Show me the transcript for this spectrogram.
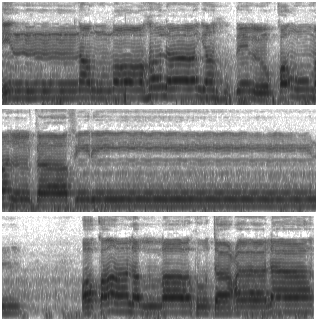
إن الله لا يهدي القوم الكافرين. وقال الله تعالى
